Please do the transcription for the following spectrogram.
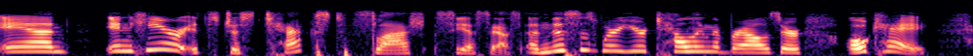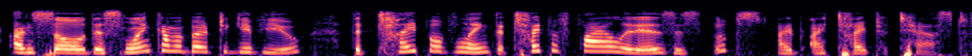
and in here, it's just text slash CSS. And this is where you're telling the browser, okay, and so this link I'm about to give you, the type of link, the type of file it is, is, oops, I, I typed test.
